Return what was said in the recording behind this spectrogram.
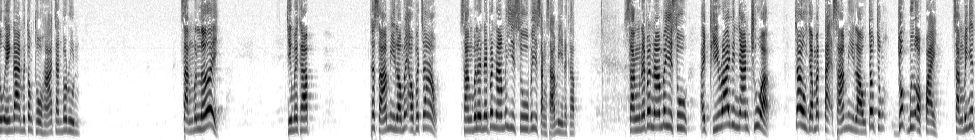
ตัวเองได้ไม่ต้องโทรหาอาจารย์วรุณ สั่งมันเลย จริงไหมครับ ถ้าสามีเราไม่เอาพระเจ้า สั่งไปเลยในพระนามพระเยซูไม่ใช่สั่งสามีนะครับ สั่งในพระนามพระเยซู ไอ้ผีร้ายวิญญาณชั่ว เจ้าอย่ามาแตะสามีเรา เจ้าจงยกมือออกไป สั่งไปเงี้ย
